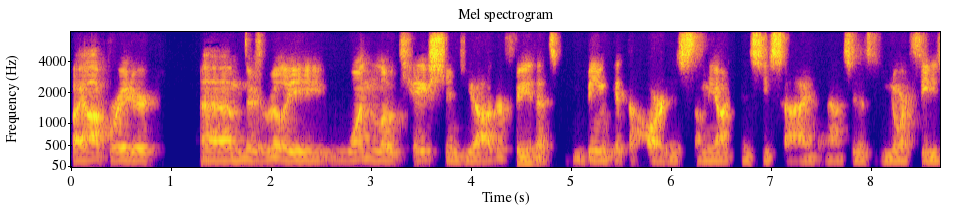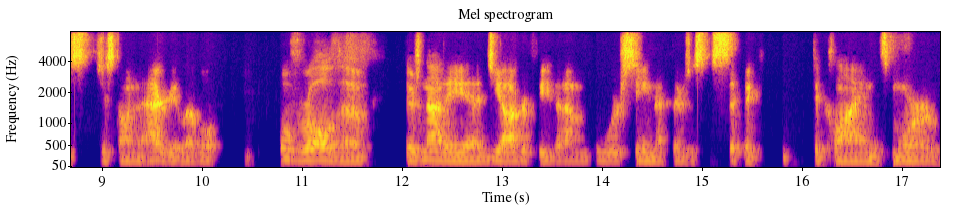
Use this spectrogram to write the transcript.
by operator. Um, there's really one location geography that's being hit the hardest on the occupancy side. And obviously, that's the Northeast, just on an aggregate level. Overall, though, there's not a, a geography that I'm we're seeing that there's a specific decline. It's more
